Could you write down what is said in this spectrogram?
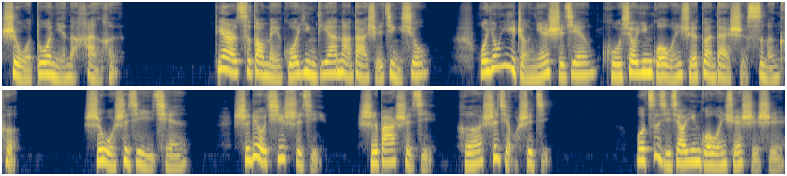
是我多年的憾恨。第二次到美国印第安纳大学进修，我用一整年时间苦修英国文学断代史四门课：十五世纪以前、十六七世纪、十八世纪和十九世纪。我自己教英国文学史时。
